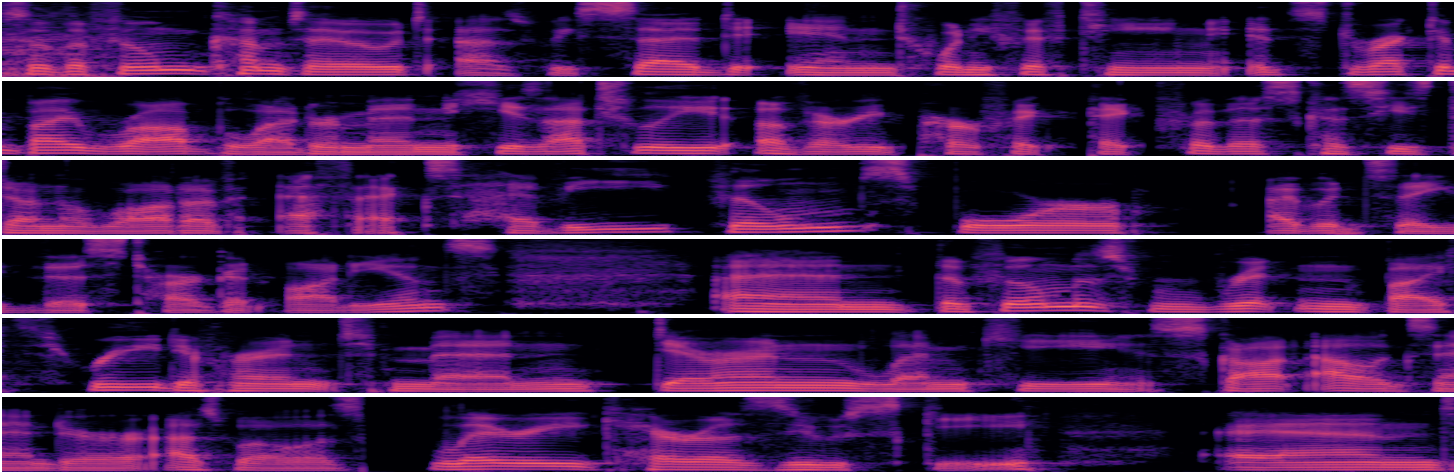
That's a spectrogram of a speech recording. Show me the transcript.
So the film comes out, as we said, in 2015. It's directed by Rob Letterman. He's actually a very perfect pick for this because he's done a lot of FX heavy films for, I would say, this target audience. And the film is written by three different men Darren Lemke, Scott Alexander, as well as Larry Karaszewski. And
